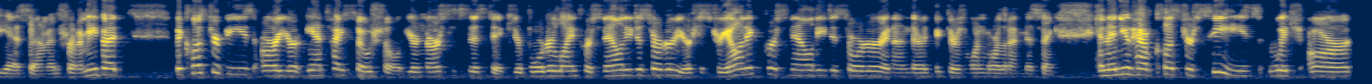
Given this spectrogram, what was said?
DSM in front of me, but the cluster Bs are your antisocial, your narcissistic, your borderline personality disorder, your histrionic personality disorder, and there, I think there's one more that I'm missing. And then you have cluster Cs, which are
